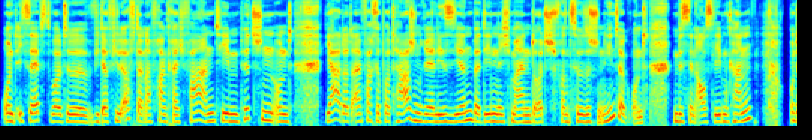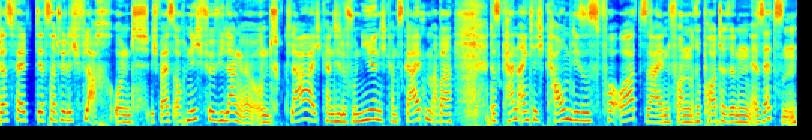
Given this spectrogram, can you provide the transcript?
Und ich selbst wollte wieder viel öfter nach Frankreich fahren, Themen pitchen und ja, dort einfach Reportagen realisieren, bei denen ich meinen deutsch-französischen Hintergrund ein bisschen ausleben kann. Und das fällt jetzt natürlich flach und ich weiß auch nicht für wie lange. Und klar, ich kann telefonieren, ich kann skypen, aber das kann eigentlich kaum dieses vor Ort sein von Reporterinnen ersetzen.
